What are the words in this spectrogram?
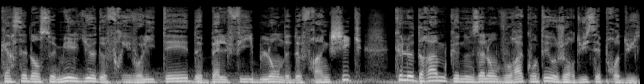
car c'est dans ce milieu de frivolité, de belles filles blondes et de fringues chic que le drame que nous allons vous raconter aujourd'hui s'est produit.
